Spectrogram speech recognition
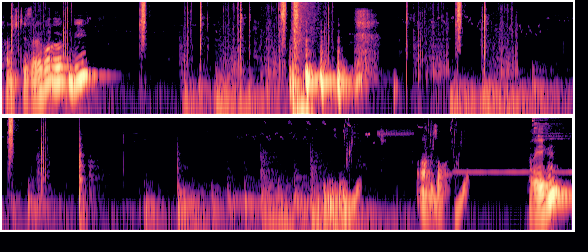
Kann ich die selber irgendwie? Regen,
